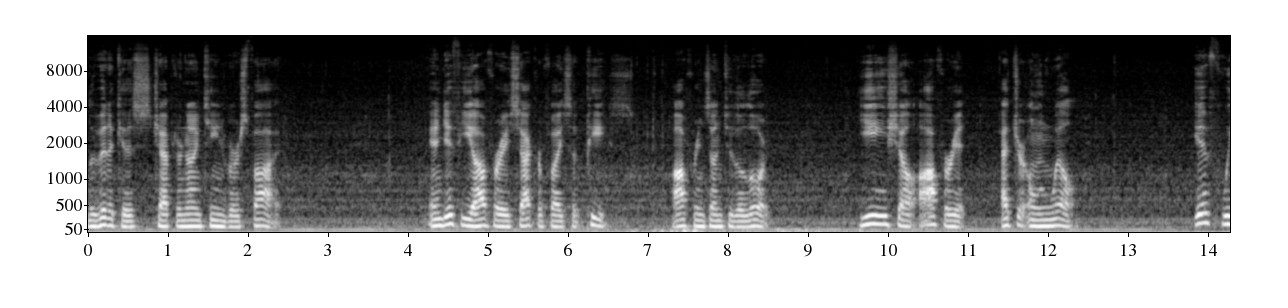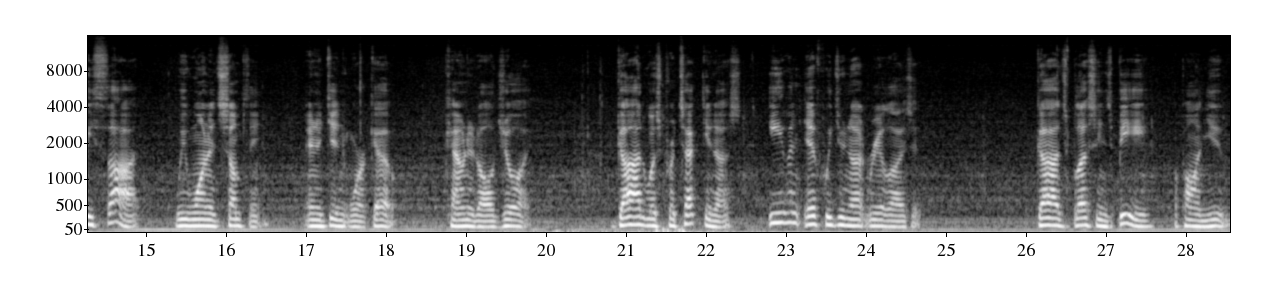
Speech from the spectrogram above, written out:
Leviticus chapter 19 verse 5. And if ye offer a sacrifice of peace, offerings unto the Lord, ye shall offer it at your own will. If we thought we wanted something and it didn't work out, count it all joy. God was protecting us even if we do not realize it. God's blessings be upon you.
